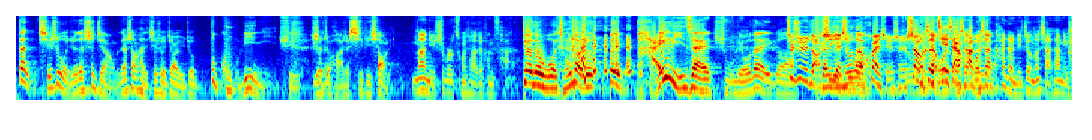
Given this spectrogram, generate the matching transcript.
但其实我觉得是这样，我在上海的接受教育就不鼓励你去油嘴滑舌、嬉皮笑脸。那你是不是从小就很惨？对对，我从小就被排离在主流的一个，就是老师眼中的坏学生，上课接下我现在我话的那种。现在看着你就能想象你是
